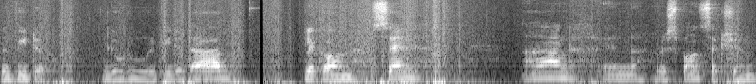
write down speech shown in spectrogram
repeater. Go to repeater tab. Click on send and in response section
